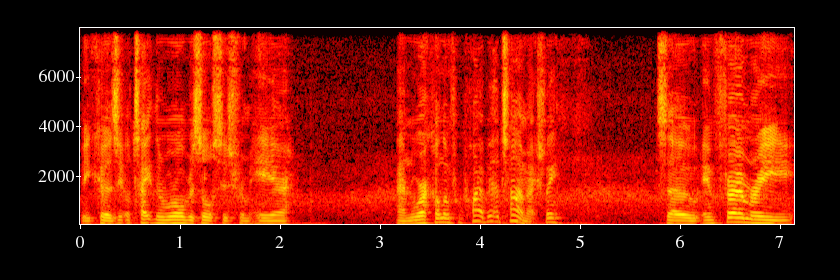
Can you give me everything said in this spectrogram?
because it'll take the raw resources from here and work on them for quite a bit of time actually. So infirmary,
